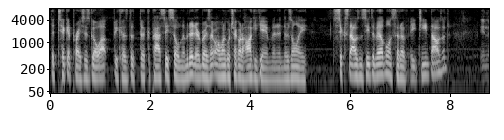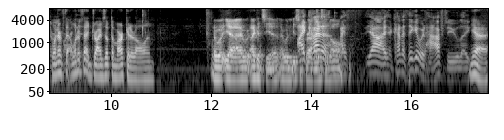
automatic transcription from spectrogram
the ticket prices go up because the the capacity is so limited. Everybody's like, "Oh, I want to go check out a hockey game," and, then there's only six thousand seats available instead of eighteen thousand. Wonder right if that. I wonder if that drives up the market at all. And I would, yeah, I could see it. I wouldn't be I surprised kind at all. of, I, yeah, I kind of think it would have to. Like, yeah,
